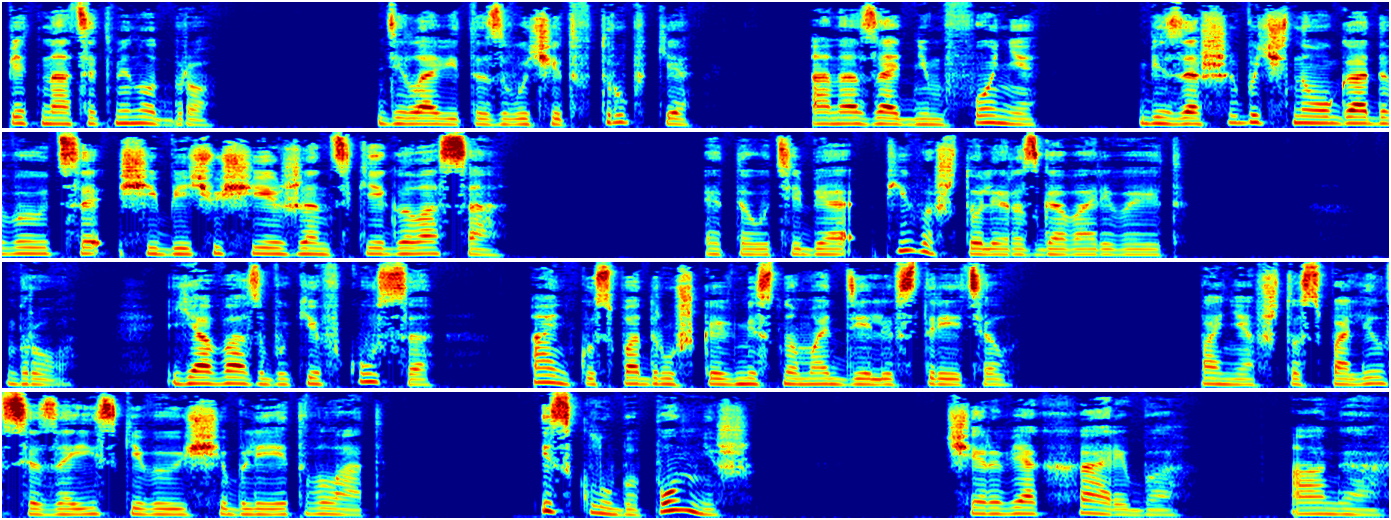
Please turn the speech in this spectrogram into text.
«Пятнадцать минут, бро». Деловито звучит в трубке, а на заднем фоне безошибочно угадываются щебечущие женские голоса. «Это у тебя пиво, что ли, разговаривает?» «Бро, я в азбуке вкуса Аньку с подружкой в мясном отделе встретил. Поняв, что спалился, заискивающе блеет Влад. Из клуба, помнишь? Червяк Хариба. Ага.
